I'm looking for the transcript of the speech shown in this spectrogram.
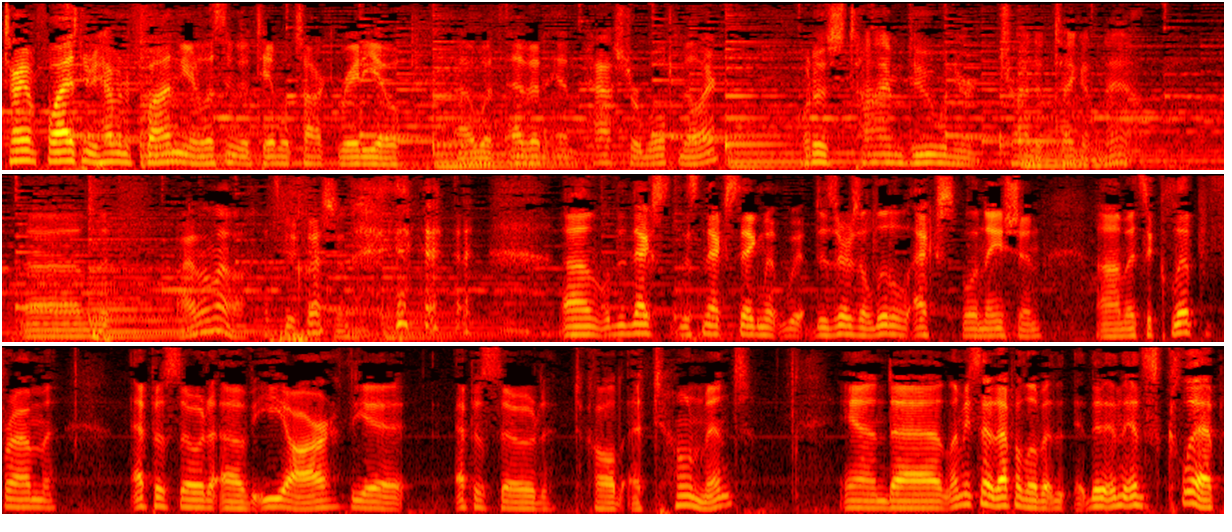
Time flies when you're having fun. You're listening to Table Talk Radio uh, with Evan and Pastor Wolfmueller. what does time do when you're trying to take a nap? Um, I don't know. That's a good question. um, well, the next, this next segment deserves a little explanation. Um, it's a clip from episode of ER, the uh, episode called Atonement. And uh, let me set it up a little bit. In this clip,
